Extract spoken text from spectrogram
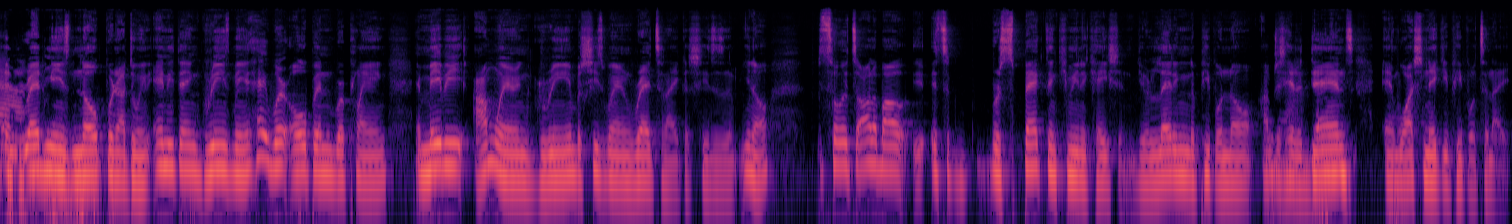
And- And red means nope, we're not doing anything. Greens means hey, we're open, we're playing. And maybe I'm wearing green, but she's wearing red tonight because she doesn't, you know. So it's all about it's respect and communication. You're letting the people know I'm just here to dance and watch naked people tonight.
